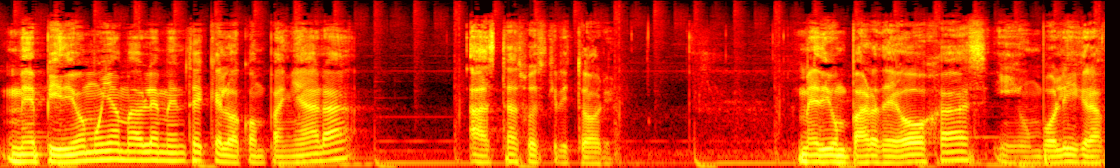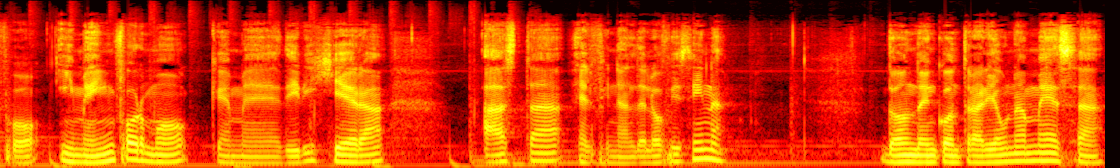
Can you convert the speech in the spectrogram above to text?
Me pidió muy amablemente que lo acompañara hasta su escritorio. Me dio un par de hojas y un bolígrafo y me informó que me dirigiera hasta el final de la oficina, donde encontraría una mesa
